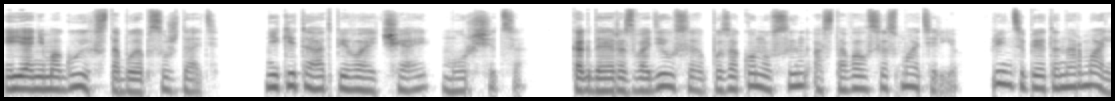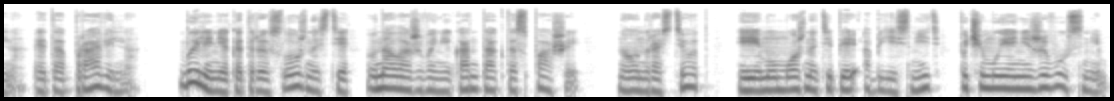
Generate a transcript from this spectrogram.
и я не могу их с тобой обсуждать. Никита отпивает чай, морщится. Когда я разводился, по закону сын оставался с матерью. В принципе, это нормально, это правильно. Были некоторые сложности в налаживании контакта с Пашей, но он растет, и ему можно теперь объяснить, почему я не живу с ним,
